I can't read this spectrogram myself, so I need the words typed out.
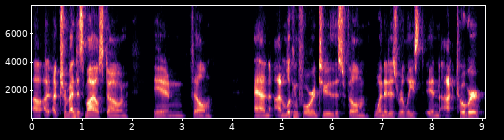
uh, a, a, tremendous milestone in film. And I'm looking forward to this film when it is released in October.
